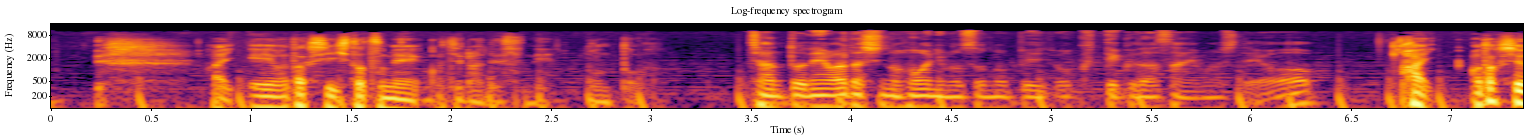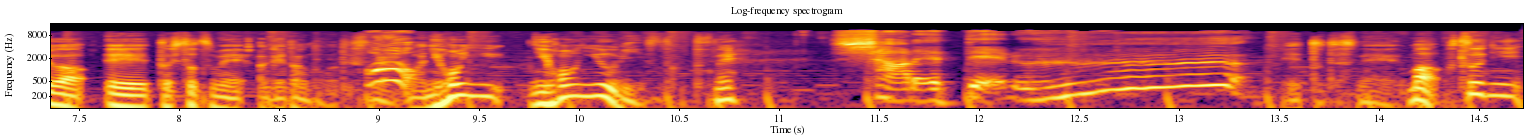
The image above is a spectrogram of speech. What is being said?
はい。えー私一つ目、こちらですね。本当ちゃんとね私の方にもそのページ送ってくださいましたよはい。私が、えーと、一つ目挙げたのはですね日本郵、日本郵便さんですね。しゃれてる。えっとですね、まあ、普通に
